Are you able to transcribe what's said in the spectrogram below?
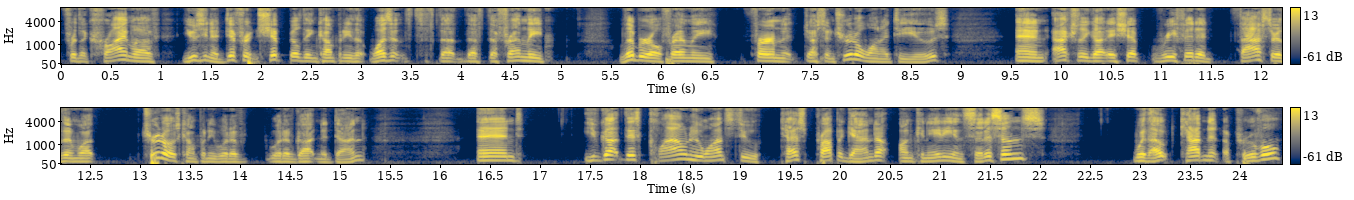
for the crime of using a different shipbuilding company that wasn't the, the, the friendly, liberal friendly firm that Justin Trudeau wanted to use, and actually got a ship refitted faster than what Trudeau's company would have would have gotten it done. And you've got this clown who wants to test propaganda on Canadian citizens without cabinet approval.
